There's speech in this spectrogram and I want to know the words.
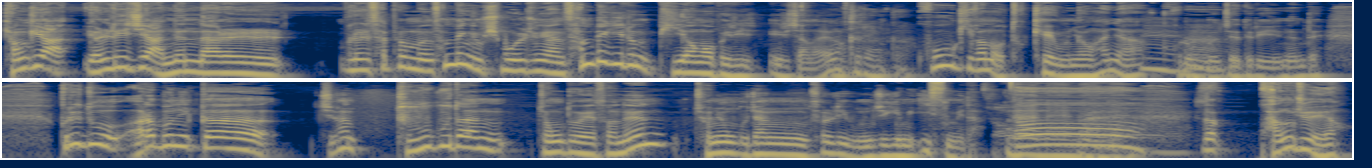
경기 아- 열리지 않는 날 을 살펴보면 365일 중에 한 300일은 비영업일이잖아요. 그러니까. 그 기간 어떻게 운영하냐 음. 그런 문제들이 있는데 그래도 알아보니까 지금 한 두 구단 정도에서는 전용 구장 설립 움직임이 있습니다. 네네. 오. 그래서 광주예요.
